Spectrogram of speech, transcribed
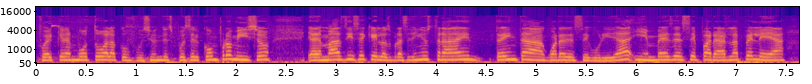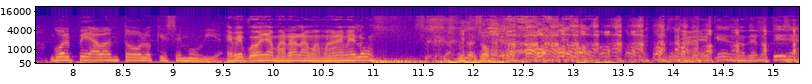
fue el que armó toda la confusión después del compromiso, y además dice que los brasileños traen 30 guardias de seguridad y en vez de separar la pelea, golpeaban todo lo que se movía. Jefe, ¿puedo llamar a la mamá de Melo? A ver, que nos dé noticias.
